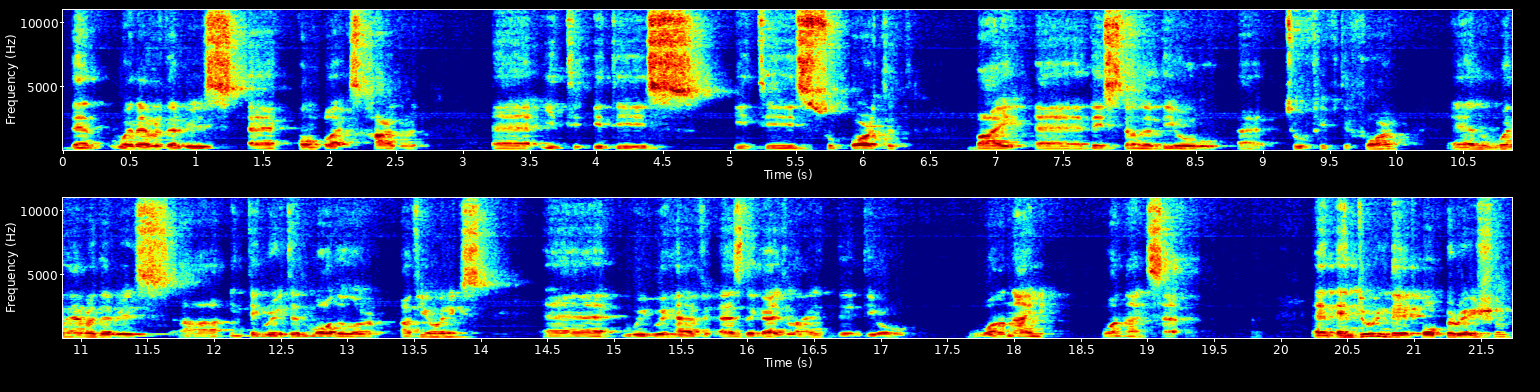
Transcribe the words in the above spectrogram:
Then whenever there is a complex hardware uh, it, it is it is supported by uh, the standard DO uh, 254. And whenever there is integrated modular avionics, we, we have as the guideline the DO 197. And, and during the operation,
